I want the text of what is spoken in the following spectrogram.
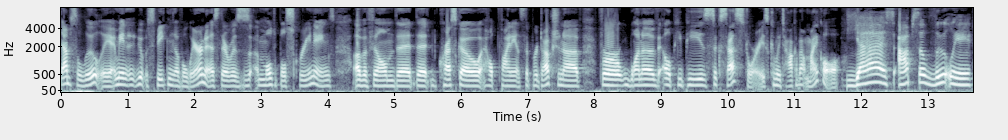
Absolutely. I mean, speaking of awareness, there was uh, multiple screenings of a film that that Cresco helped finance the production of for one of LPP's success stories. Can we talk about Michael? Yes, absolutely.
